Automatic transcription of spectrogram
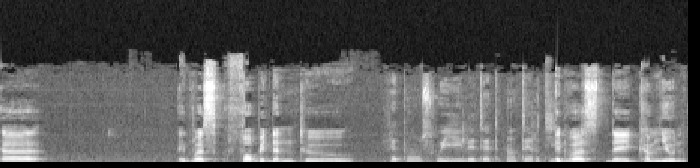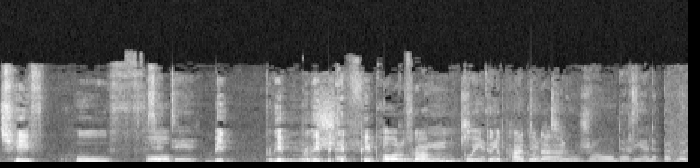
uh, it was forbidden to. Réponse oui, il était interdit. It was the commune chief who forbid prohibited people from going to the pagoda. aux gens à la pagode.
